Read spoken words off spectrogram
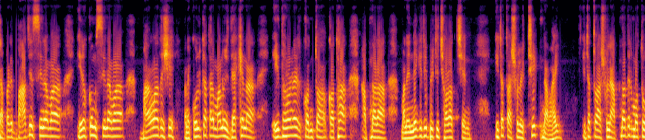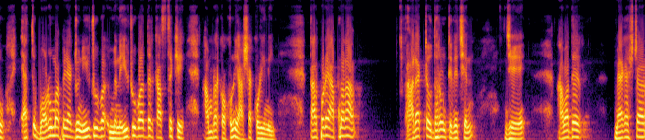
তারপরে বাজে সিনেমা, এরকম সিনেমা বাংলাদেশে মানে কলকাতার মানুষ দেখে না, এই ধরনের কথা আপনারা মানে নেগেটিভিটি ছড়াচ্ছেন, এটা তো আসলে ঠিক না ভাই। এটা তো আসলে আপনাদের মতো এত বড় মাপের একজন ইউটিউবার মানে ইউটিউবারদের কাছ থেকে আমরা কখনোই আশা করিনি। তারপরে আপনারা আর একটা উদাহরণ টেনেছেন যে আমাদের মেগাস্টার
